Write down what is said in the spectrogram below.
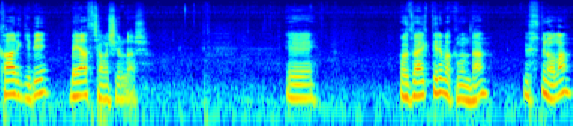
kar gibi beyaz çamaşırlar. Ee, özellikleri bakımından üstün olan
